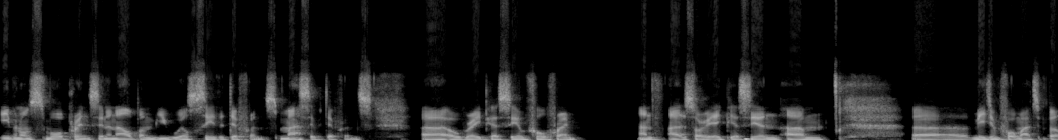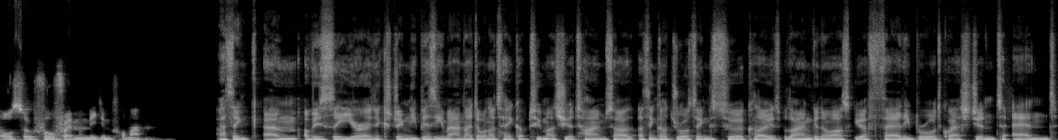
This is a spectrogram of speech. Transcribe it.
even on small prints in an album, you will see the difference, massive difference uh, over APS-C and full frame, and uh, sorry, APS-C and um, uh, medium format, but also full frame and medium format. I think um, obviously you're an extremely busy man. I don't want to take up too much of your time, so I, I think I'll draw things to a close. But I am going to ask you a fairly broad question to end.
